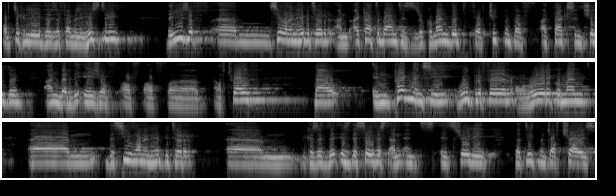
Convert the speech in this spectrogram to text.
particularly if there is a family history. The use of um, C1 inhibitor and icatibant is recommended for treatment of attacks in children under the age of, of, of, uh, of 12. Now, in pregnancy, we prefer or we recommend um, the C1 inhibitor um, because it is the safest and, and it's, it's, really the treatment of choice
